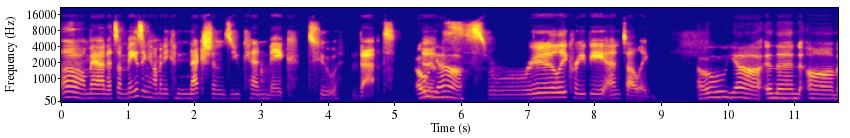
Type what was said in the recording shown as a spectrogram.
Oh man, it's amazing how many connections you can make to that. Oh it's yeah, really creepy and telling. Oh yeah, and then um,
